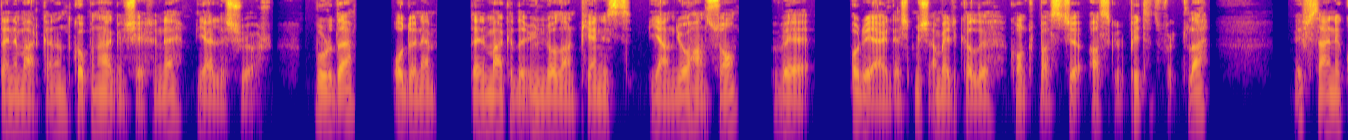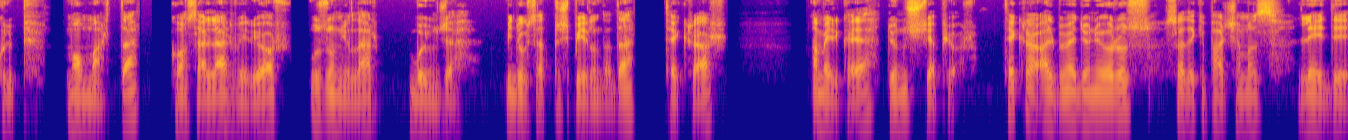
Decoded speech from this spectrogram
Danimarka'nın Kopenhagen şehrine yerleşiyor. Burada o dönem Danimarka'da ünlü olan piyanist Jan Johansson ve oraya yerleşmiş Amerikalı kontrbasçı Oscar Pettiford'la efsane kulüp Montmartre'da konserler veriyor uzun yıllar boyunca. 1961 yılında da tekrar Amerika'ya dönüş yapıyor. Tekrar albüme dönüyoruz. Sıradaki parçamız Lady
